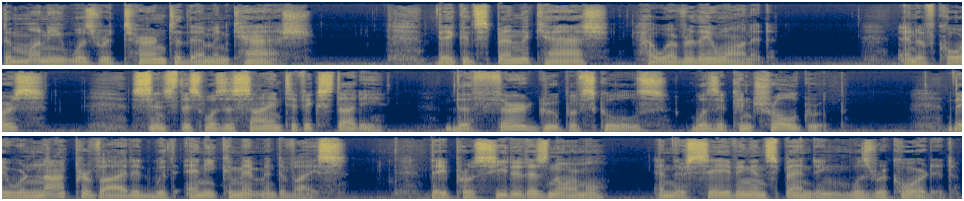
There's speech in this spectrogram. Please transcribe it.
the money was returned to them in cash. They could spend the cash however they wanted. And of course, since this was a scientific study, the third group of schools was a control group. They were not provided with any commitment device. They proceeded as normal, and their saving and spending was recorded.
